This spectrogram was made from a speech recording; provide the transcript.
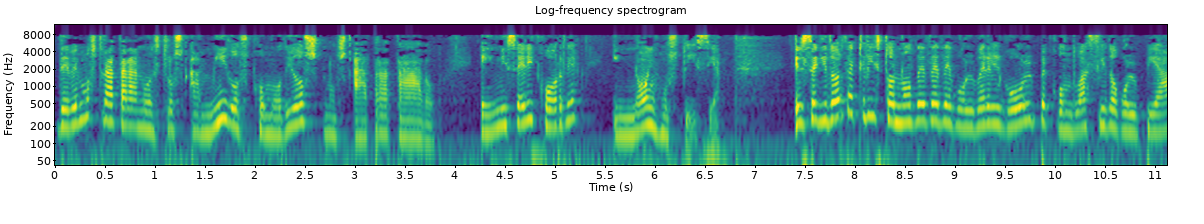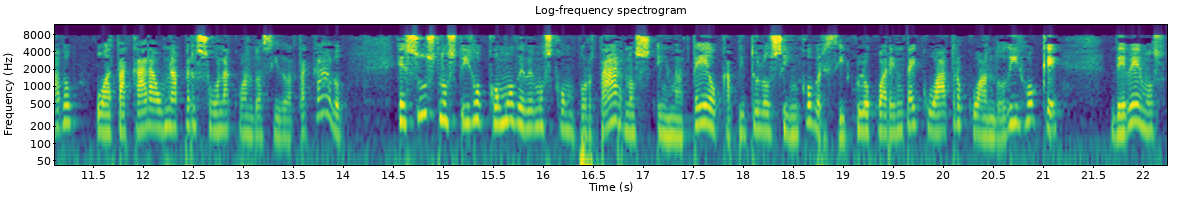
debemos tratar a nuestros amigos como Dios nos ha tratado, en misericordia y no en justicia. El seguidor de Cristo no debe devolver el golpe cuando ha sido golpeado o atacar a una persona cuando ha sido atacado. Jesús nos dijo cómo debemos comportarnos en Mateo capítulo 5 versículo 44 cuando dijo que debemos,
